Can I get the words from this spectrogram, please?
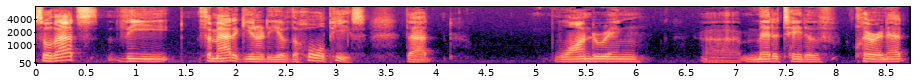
So that's the thematic unity of the whole piece that wandering, uh, meditative clarinet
